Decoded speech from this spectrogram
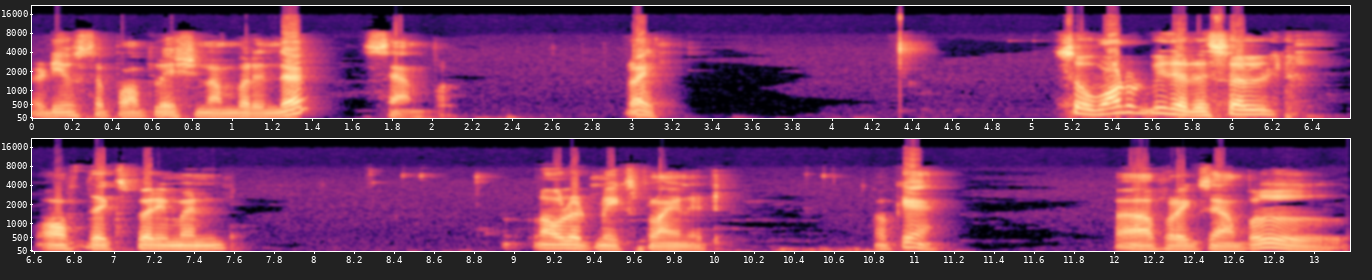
Reduce the population number in the sample. Right? So what would be the result of the experiment. Now let me explain it. Okay. Uh, for example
